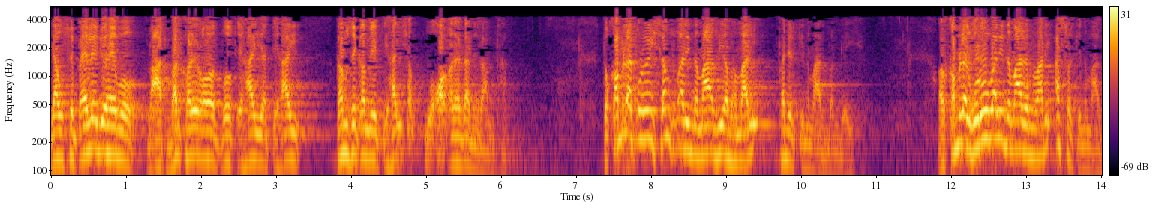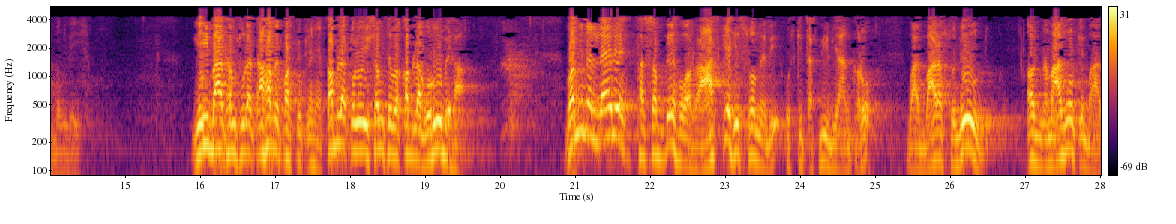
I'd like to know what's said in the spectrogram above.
یا اس سے پہلے جو ہے وہ رات بھر کھڑے رہو، دو تہائی یا تہائی، کم سے کم ایک تہائی سب وہ اور علیحدہ نظام تھا۔ تو قبل طلوع شمس والی نماز ہی اب ہماری فجر کی نماز بن گئی ہے۔ اور قبل الغروب والی نماز ہماری اصل کی نماز بن گئی ہے۔ یہی بات ہم صورت آہا میں پڑھ چکے ہیں۔ قبل طلوع شمس و قبل غروب ہا ومن اللہ فصبے ہو اور رات کے حصوں میں بھی اس کی تصویر بیان کرو۔ بعد بارہ سجود۔ اور نمازوں کے بعد،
